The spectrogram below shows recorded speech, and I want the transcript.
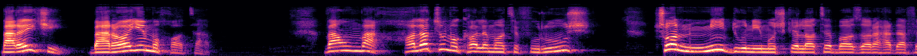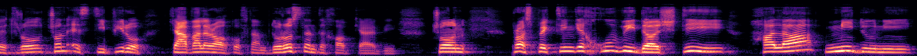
برای کی؟ برای مخاطب. و اون وقت حالا تو مکالمات فروش چون می‌دونی مشکلات بازار هدفت رو چون STP رو که اول راه گفتم درست انتخاب کردی چون prospecting خوبی داشتی حالا می‌دونی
